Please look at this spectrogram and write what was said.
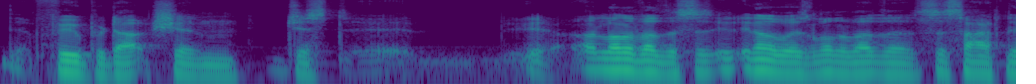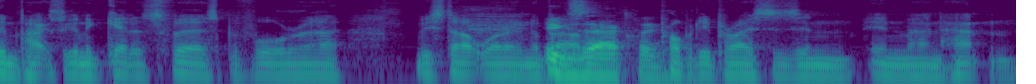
the food production. Just uh, a lot of other, in other words, a lot of other societal impacts are going to get us first before uh, we start worrying about Exactly. property prices in in Manhattan.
